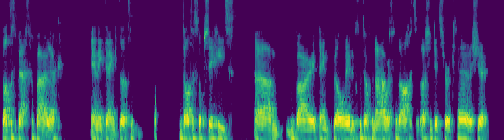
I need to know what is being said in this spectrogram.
dat is best gevaarlijk. En ik denk dat dat is op zich iets Ehm, waar ik denk wel redelijk goed over na wordt gedacht. Als je dit soort, hè, als je,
